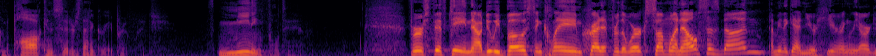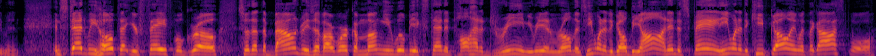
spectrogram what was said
And Paul considers that a great privilege. It's meaningful to him. Verse 15, now do we boast and claim credit for the work someone else has done? I mean, again, you're hearing the argument. Instead, we hope that your faith will grow so that the boundaries of our work among you will be extended. Paul had a dream. You read it in Romans. He wanted to go beyond into Spain. He wanted to keep going with the gospel.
